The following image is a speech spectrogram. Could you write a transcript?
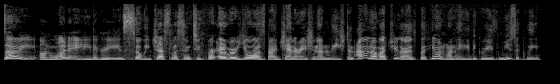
Zoe on 180 degrees. So we just listened to Forever Yours by Generation Unleashed. And I don't know about you guys, but here on 180 Degrees musically,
